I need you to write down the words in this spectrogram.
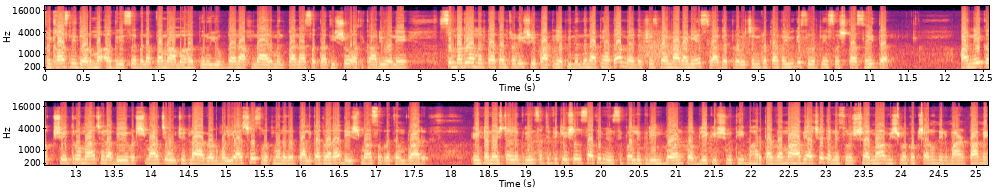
વિકાસની દોડમાં અગ્રેસર બનાવવામાં મહત્વનું યોગદાન આપનાર મનપાના સત્તાધીશો, અધિકારીઓ અને સમગ્ર મનપા તંત્રને શ્રી પાટીલે અભિનંદન આપ્યા હતા. મેયર દક્ષેશભાઈ માવાણીએ સ્વાગત પ્રવચન કરતા કહ્યું કે સુરતની સ્વચ્છતા સહિત અનેક ક્ષેત્રોમાં છેલ્લા બે વર્ષમાં ચૌદ જેટલા એવોર્ડ મળ્યા છે. સુરત મહાનગરપાલિકા દ્વારા દેશમાં સૌપ્રથમવાર ઇન્ટરનેશનલ ગ્રીન સર્ટિફિકેશન સાથે મ્યુનિસિપલ ગ્રીન બોન્ડ પબ્લિક ઇસ્યુથી બહાર પાડવામાં આવ્યા છે. તેમણે સુરત શહેરમાં વિશ્વકક્ષાનું નિર્માણ પામે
